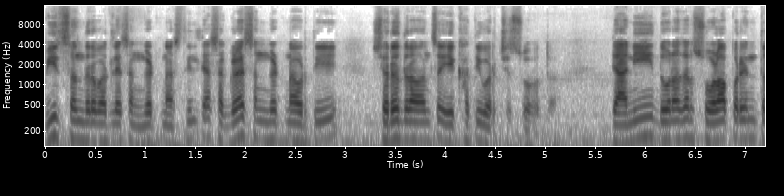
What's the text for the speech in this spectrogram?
वीज संदर्भातल्या संघटना असतील त्या सगळ्या संघटनावरती शरदरावांचं एकहाती वर्चस्व होतं. त्यांनी दोन हजार सोळापर्यंत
